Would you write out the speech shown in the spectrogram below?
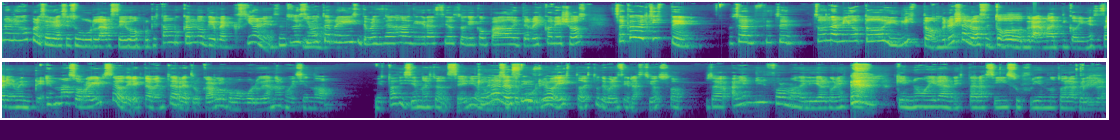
no les va a parecer gracioso burlarse de vos porque están buscando que reacciones. Entonces, si vos te reís y te parece, ajá, qué gracioso, qué copado y te reís con ellos, se acaba el chiste. O sea, se- se- son amigos todos y listo. Pero ella lo hace todo dramático innecesariamente. Es más, o reírse o directamente retrucarlo como boludeando, como diciendo, ¿me estás diciendo esto en serio? Claro, ¿se te sí, ocurrió esto? ¿Esto te parece gracioso? O sea, había mil formas de lidiar con esto que no eran estar así sufriendo toda la película.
